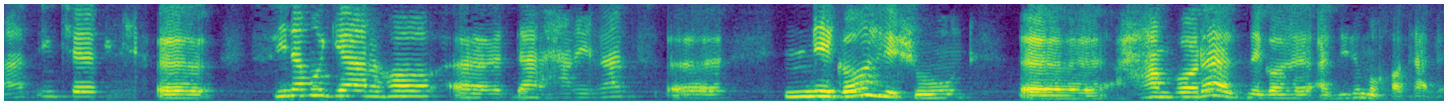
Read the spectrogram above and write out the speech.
هست این که سینماگرها در حقیقت نگاهشون همواره از نگاه از دید مخاطبه.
